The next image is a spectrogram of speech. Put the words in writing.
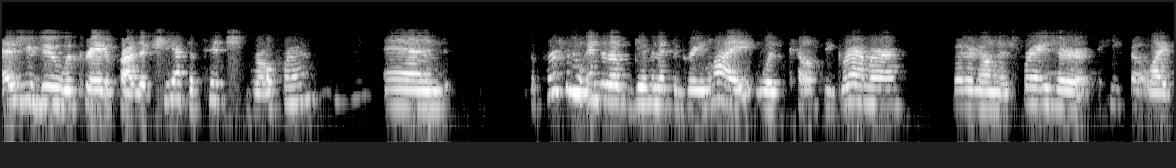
as you do with creative projects, she had to pitch Girlfriend, mm-hmm. and the person who ended up giving it the green light was Kelsey Grammer, better known as Frasier. He felt like,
